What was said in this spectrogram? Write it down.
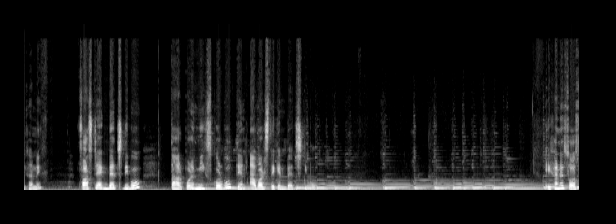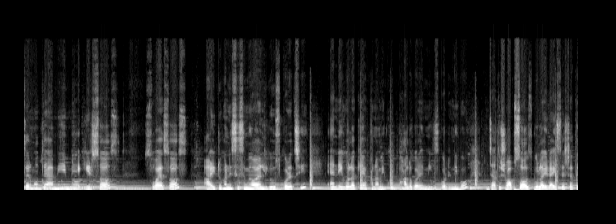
এখানে। ফার্স্টে এক ব্যাচ দিব, তারপরে মিক্স করব, দেন আবার সেকেন্ড ব্যাচ দিব। এখানে সসের মধ্যে আমি ম্যাগির সস, সয়া সস আর একটুখানি সিসমি অয়েল ইউজ করেছি। অ্যান্ড এগুলোকে এখন আমি খুব ভালো করে মিক্স করে নিব যাতে সব সসগুলো এই রাইসের সাথে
